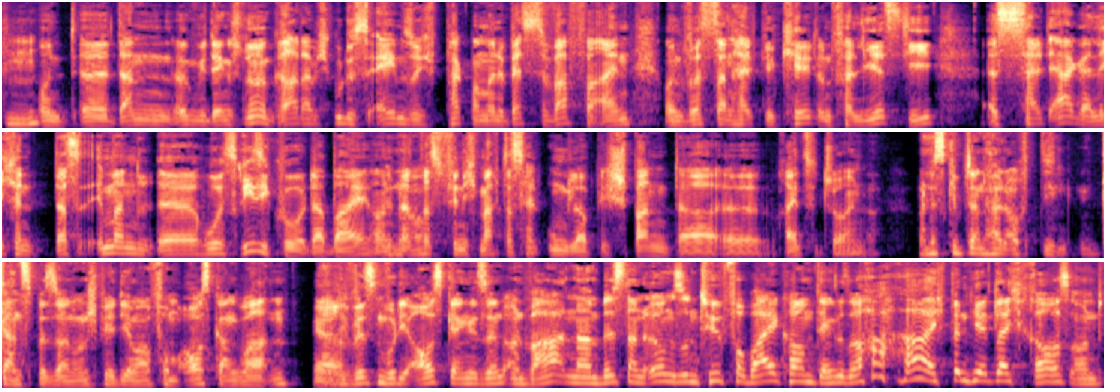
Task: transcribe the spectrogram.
Mhm. und äh, dann irgendwie denkst du, "Nö, gerade habe ich gutes Aim, so ich pack mal meine beste Waffe ein und wirst dann halt gekillt und verlierst die. Es ist halt ärgerlich und das ist immer ein äh, hohes Risiko dabei und Genau. das, das finde ich macht das halt unglaublich spannend, da äh, reinzujoinen. Und es gibt dann halt auch die ganz besonderen Spiele, die immer vom Ausgang warten. Ja. Die wissen, wo die Ausgänge sind und warten dann, bis dann irgend so ein Typ vorbeikommt, denkt so, haha, ich bin hier gleich raus und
